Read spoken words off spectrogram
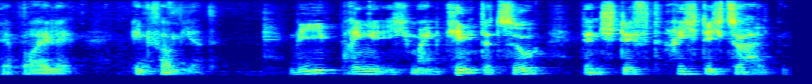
der Beule informiert. Wie bringe ich mein Kind dazu, den Stift richtig zu halten?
